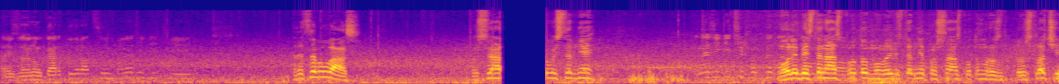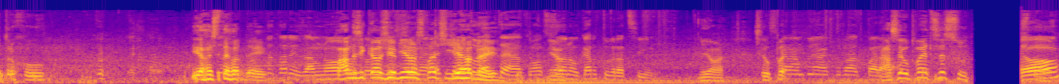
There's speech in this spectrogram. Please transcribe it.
Tady zelenou kartu vracím, pane řidiči. Hned jsem u vás. Prosím vás, byste mě, mohli byste nás potom, mohli byste mě prosím nás potom roz, roztlačit trochu. Jo, jste hodnej. Pán to říkal, že mě roztlačí, že to hodnej. Já tu mám zelenou kartu vracím. Jo, se úplně, nám to nějak pořád padá. já se úplně třesu. Jo,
